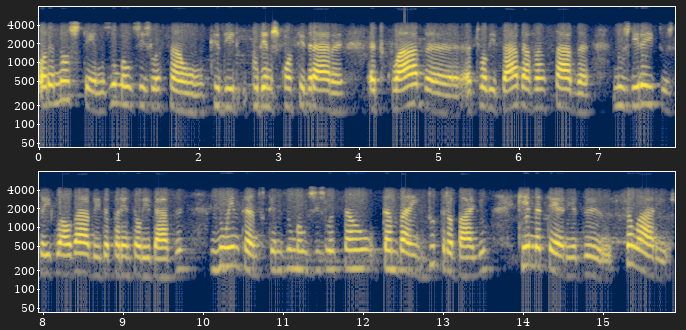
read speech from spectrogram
Ora, nós temos uma legislação que podemos considerar adequada, atualizada, avançada nos direitos da igualdade e da parentalidade. No entanto, temos uma legislação também do trabalho que, em matéria de salários,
